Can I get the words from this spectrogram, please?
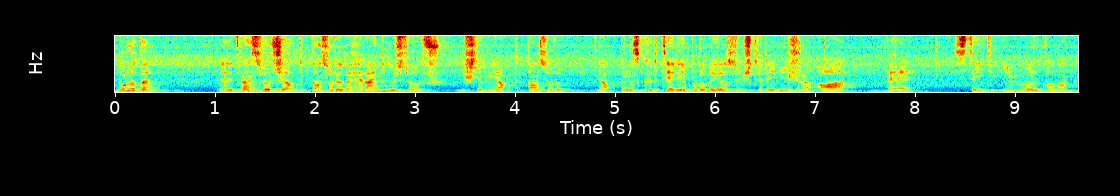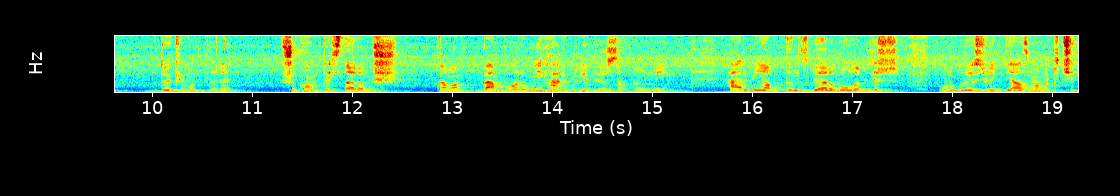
burada Advanced Search yaptıktan sonra ya da herhangi bir search işlemini yaptıktan sonra yaptığınız kriteriye burada yazıyor. İşte revision'ı A ve state'i in work olan document'ları şu kontekste aramış. Tamam. Ben bu aramayı her gün yapıyorsam örneğin her gün yaptığınız bir araba olabilir. Onu buraya sürekli yazmamak için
